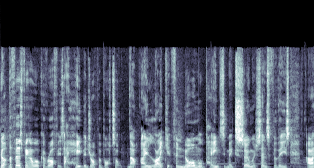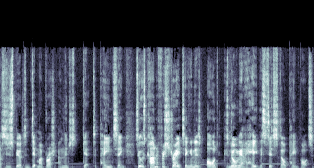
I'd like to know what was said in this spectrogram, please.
Now, the first thing I will cover off is I hate the dropper bottle. Now, I like it for normal paints. It makes so much sense for these. I like to just be able to dip my brush and then just get to painting. So it was kind of frustrating and it's odd because normally I hate the Citadel paint pots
